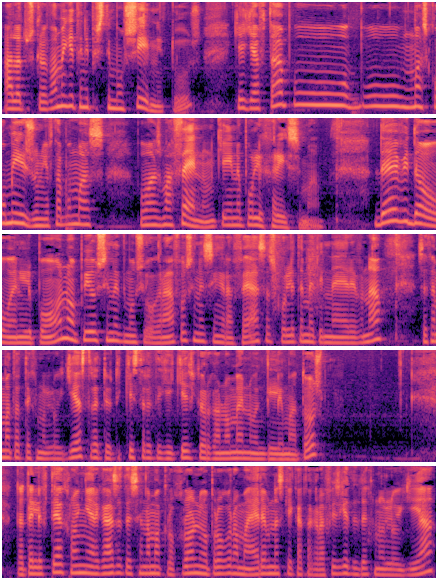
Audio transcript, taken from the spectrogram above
Αλλά τους κρατάμε για την επιστημοσύνη τους και για αυτά που, που μας κομίζουν, για αυτά που μας που μας μαθαίνουν και είναι πολύ χρήσιμα. David Owen λοιπόν, ο οποίος είναι δημοσιογράφος, είναι συγγραφέας, ασχολείται με την έρευνα σε θέματα τεχνολογίας, στρατιωτικής στρατηγικής και οργανωμένου εγκλήματος. Τα τελευταία χρόνια εργάζεται σε ένα μακροχρόνιο πρόγραμμα έρευνας και καταγραφής για την τεχνολογία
